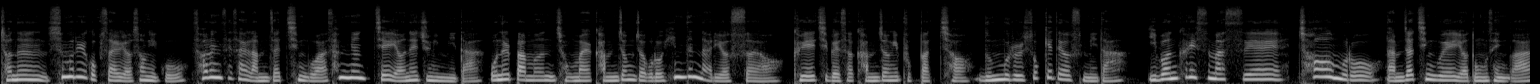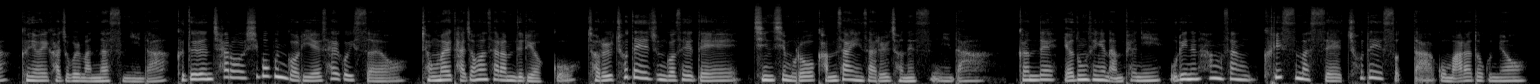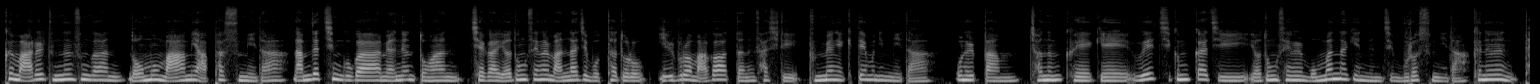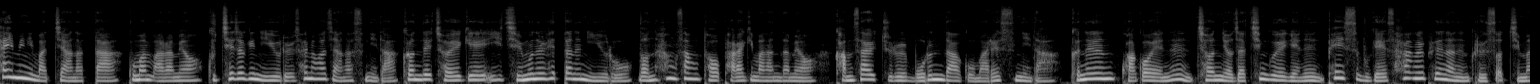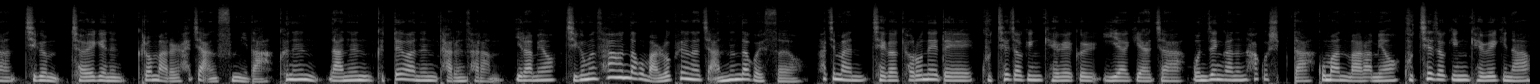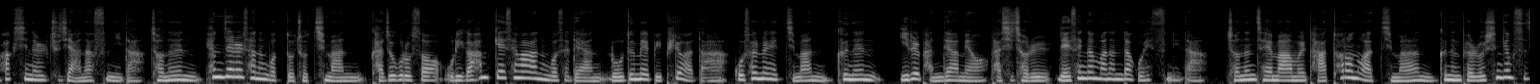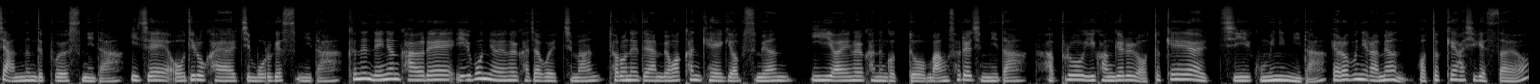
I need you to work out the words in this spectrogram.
저는 27살 여성이고 33살 남자친구와 3년째 연애 중입니다. 오늘 밤은 정말 감정적으로 힘든 날이었어요. 그의 집에서 감정이 북받쳐 눈물을 쏟게 되었습니다. 이번 크리스마스에 처음으로 남자친구의 여동생과 그녀의 가족을 만났습니다. 그들은 차로 15분 거리에 살고 있어요. 정말 다정한 사람들이었고 저를 초대해 준 것에 대해 진심으로 감사 인사를 전했습니다. 그런데 여동생의 남편이 우리는 항상 크리스마스에 초대했었다고 말하더군요. 그 말을 듣는 순간 너무 마음이 아팠습니다. 남자친구가 몇 년 동안 제가 여동생을 만나지 못하도록 일부러 막아왔다는 사실이 분명했기 때문입니다. 오늘 밤 저는 그에게 왜 지금까지 여동생을 못 만나게 했는지 물었습니다. 그는 타이밍이 맞지 않았다. 고만 말하며 구체적인 이유를 설명하지 않았습니다. 그런데 저에게 이 질문을 했다는 이유로 넌 항상 더 바라기만 한다며 감사할 줄을 모른다고 말했습니다. 그는 과거에는 전 여자친구에게는 페이스북에 사랑을 표현하는 글을 썼지만 지금 저에게는 그런 말을 하지 않습니다. 그는 나는 그때와는 다른 사람이라며 지금은 사랑한다고 말로 표현하지 않는다고 했어요. 하지만 제가 결혼에 대해 구체적인 계획을 이야기하자 언젠가는 하고 싶다. 고만 말하며 구체적인 계획이나 확신을 주지 않았습니다. 저는 현재를 사는 것도 좋지만 가족으로서 우리가 함께 생활하는 것에 대한 로드맵이 필요하다고 설명했지만 그는 이를 반대하며 다시 저를 내 생각만 한다고 했습니다. 저는 제 마음을 다 털어놓았지만 그는 별로 신경 쓰지 않는 듯 보였습니다. 이제 어디로 가야 할지 모르겠습니다. 그는 내년 가을에 일본 여행을 가자고 했지만 결혼에 대한 명확한 계획이 없으면 이 여행을 가는 것도 망설여집니다. 앞으로 이 관계를 어떻게 해야 할지 고민입니다. 여러분이라면 어떻게 하시겠어요?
